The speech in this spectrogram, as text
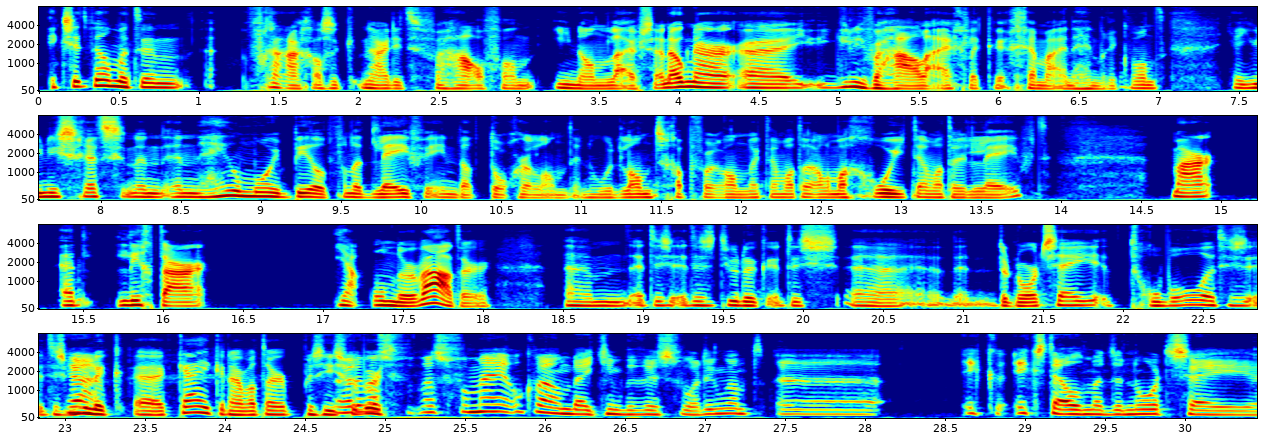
Ik zit wel met een vraag als ik naar dit verhaal van Inan luister. En ook naar uh, jullie verhalen eigenlijk, eh, Gemma en Hendrik. Want ja, jullie schetsen een, een heel mooi beeld van het leven in dat Doggerland. En hoe het landschap verandert en wat er allemaal groeit en wat er leeft. Maar het ligt daar ja, onder water. Um, het, is, het is natuurlijk, het is uh, de Noordzee troebel. Het is, het is ja. moeilijk uh, kijken naar wat er precies ja, gebeurt. Dat was, was, voor mij ook wel een beetje een bewustwording. Want uh, ik, ik stel me de Noordzee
